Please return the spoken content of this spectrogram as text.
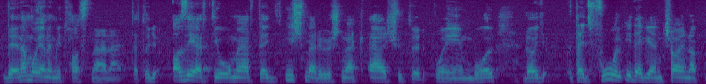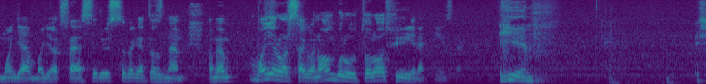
de nem olyan, amit használnák. Tehát, hogy azért jó, mert egy ismerősnek elsütött poénból, de hogy te egy full idegen csajnak mondjál magyar felszerű szöveget, az nem. Hanem Magyarországon angolul tolod, hülyének néznek. Igen. És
